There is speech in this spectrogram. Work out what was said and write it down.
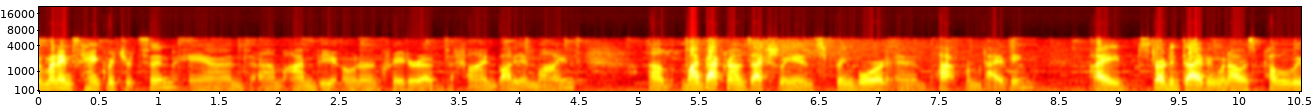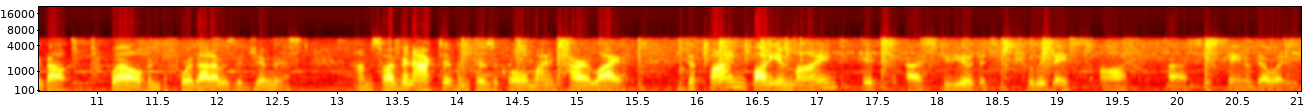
So my name is Hank Richardson and um, I'm the owner and creator of Define Body and Mind. Um, my background is actually in springboard and platform diving. I started diving when I was probably about 12 and before that I was a gymnast. Um, so I've been active and physical my entire life. Define Body and Mind, it's a studio that's truly based off uh, sustainability.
